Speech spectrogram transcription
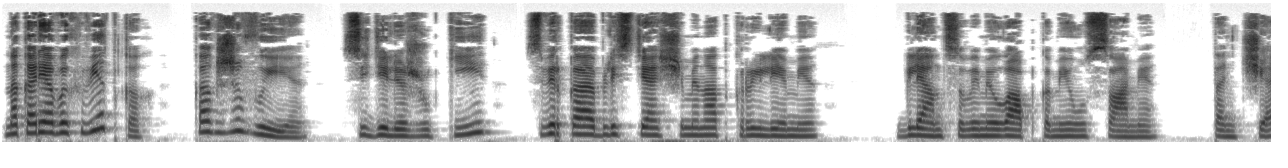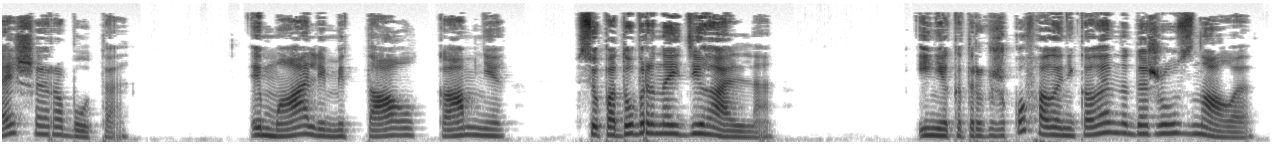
На корявых ветках, как живые, сидели жуки, сверкая блестящими над крыльями, глянцевыми лапками и усами. Тончайшая работа. Эмали, металл, камни – все подобрано идеально. И некоторых жуков Алла Николаевна даже узнала –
